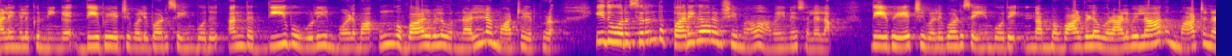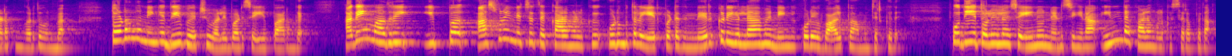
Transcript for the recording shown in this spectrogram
ஆலயங்களுக்கு நீங்கள் தீப ஏற்றி வழிபாடு செய்யும்போது அந்த தீப ஒளியின் மூலமாக உங்கள் வாழ்வில் ஒரு நல்ல மாற்றம் ஏற்படும். இது ஒரு சிறந்த பரிகார விஷயமாகவும் அமைன்னு சொல்லலாம். தீப ஏற்றி வழிபாடு செய்யும் போதே நம்ம வாழ்வில் ஒரு அளவில்லாத மாற்றம் நடக்குங்கிறது உண்மை. தொடர்ந்து நீங்கள் தீப ஏற்றி வழிபாடு செய்ய பாருங்கள் அதே மாதிரி இப்போ அஸ்வினி நட்சத்திரக்காரங்களுக்கு குடும்பத்தில் ஏற்பட்டது நெருக்கடி இல்லாமல் நீங்கள் கூட வாய்ப்பு அமைஞ்சிருக்குது. புதிய தொழிலை செய்யணும்னு நினச்சிங்கன்னா இந்த காலங்களுக்கு சிறப்பு தான்.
